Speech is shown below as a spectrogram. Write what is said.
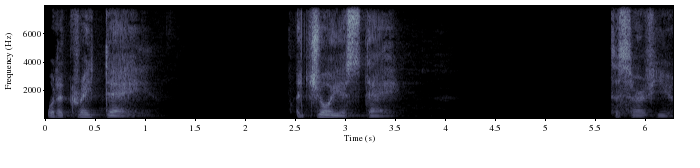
What a great day, a joyous day to serve you.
